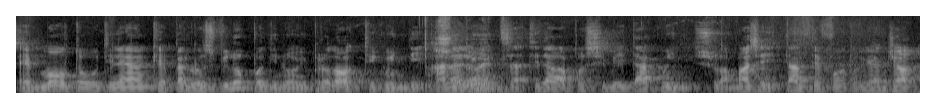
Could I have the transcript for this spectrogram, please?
è molto utile anche per lo sviluppo di nuovi prodotti, quindi analizza, ti dà la possibilità quindi sulla base di tante foto che ha già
